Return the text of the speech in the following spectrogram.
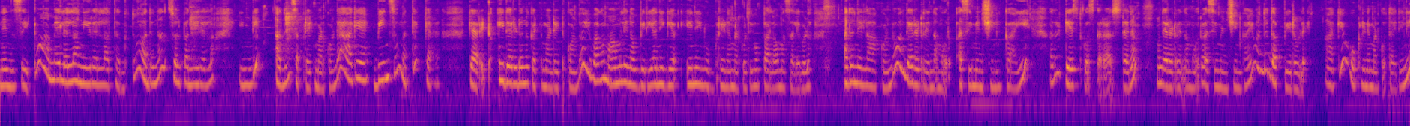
ನೆನೆಸಿಟ್ಟು ಆಮೇಲೆಲ್ಲ ನೀರೆಲ್ಲ ತೆಗೆದು ಅದನ್ನು ಸ್ವಲ್ಪ ನೀರೆಲ್ಲ ಹಿಂಡಿ ಅದನ್ನು ಸಪ್ರೇಟ್ ಮಾಡಿಕೊಂಡೆ. ಹಾಗೆ ಬೀನ್ಸು ಮತ್ತು ಕ್ಯಾರೆಟ್ ಇದೆರಡನ್ನು ಕಟ್ ಮಾಡಿ ಇಟ್ಕೊಂಡು ಇವಾಗ ಮಾಮೂಲಿ ನಾವು ಬಿರಿಯಾನಿಗೆ ಏನೇನು ಒಗ್ಗರಣೆ ಮಾಡ್ಕೊಳ್ತೀವೋ ಪಲಾವ್ ಮಸಾಲೆಗಳು ಅದನ್ನೆಲ್ಲ ಹಾಕ್ಕೊಂಡು ಒಂದೆರಡರಿಂದ ಮೂರು ಹಸಿಮೆಣ್ಸಿನ್ಕಾಯಿ. ಅದು ಟೇಸ್ಟ್ಗೋಸ್ಕರ ಅಷ್ಟೇ ಒಂದೆರಡರಿಂದ ಮೂರು ಹಸಿಮೆಣ್ಸಿನ್ಕಾಯಿ, ಒಂದು ದಪ್ಪ ಈರುಳ್ಳಿ. ಹಾಕಿ ಒಗ್ಗರಣೆ ಮಾಡ್ಕೋತಾ ಇದ್ದೀನಿ.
